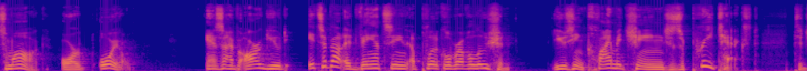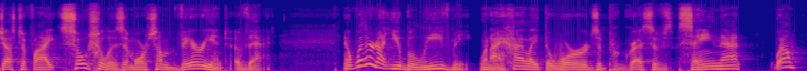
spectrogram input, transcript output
smog or oil. As I've argued, it's about advancing a political revolution, using climate change as a pretext to justify socialism or some variant of that. Now, whether or not you believe me when I highlight the words of progressives saying that, well,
